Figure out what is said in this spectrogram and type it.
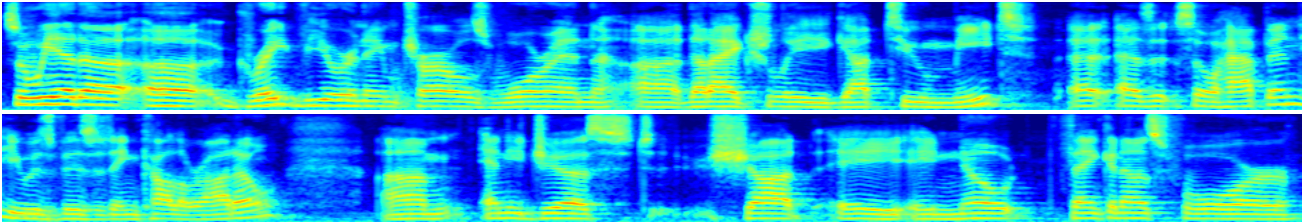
so we had a, a great viewer named Charles Warren uh, that I actually got to meet, as it so happened. He was visiting Colorado, um, and he just shot a, a note thanking us for.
